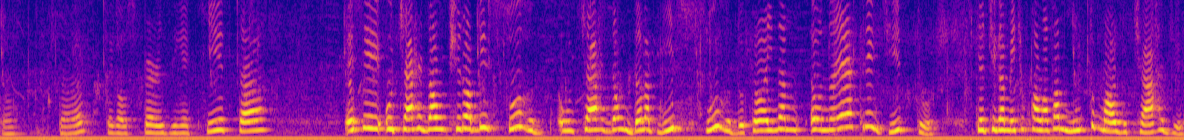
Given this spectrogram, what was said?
Tá. Tá. Pegar os perzinhos aqui, tá. Esse, o Char dá um tiro absurdo. O Char dá um dano absurdo. Que eu ainda, eu nem acredito. Que antigamente eu falava muito mal do Charge.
